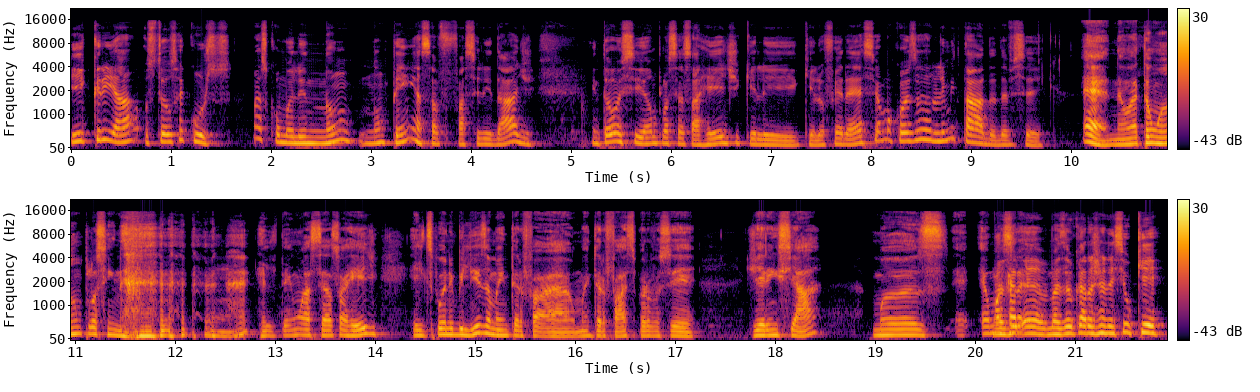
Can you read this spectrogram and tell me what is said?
E criar os teus recursos. Mas como ele não, não tem essa facilidade, então esse amplo acesso à rede que ele, que ele oferece é uma coisa limitada, deve ser. É, não é tão amplo assim, né? Hum. ele tem um acesso à rede, ele disponibiliza uma, interfa uma interface para você gerenciar, mas é, é uma... Mas, cara... é, mas o cara gerencia o quê?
